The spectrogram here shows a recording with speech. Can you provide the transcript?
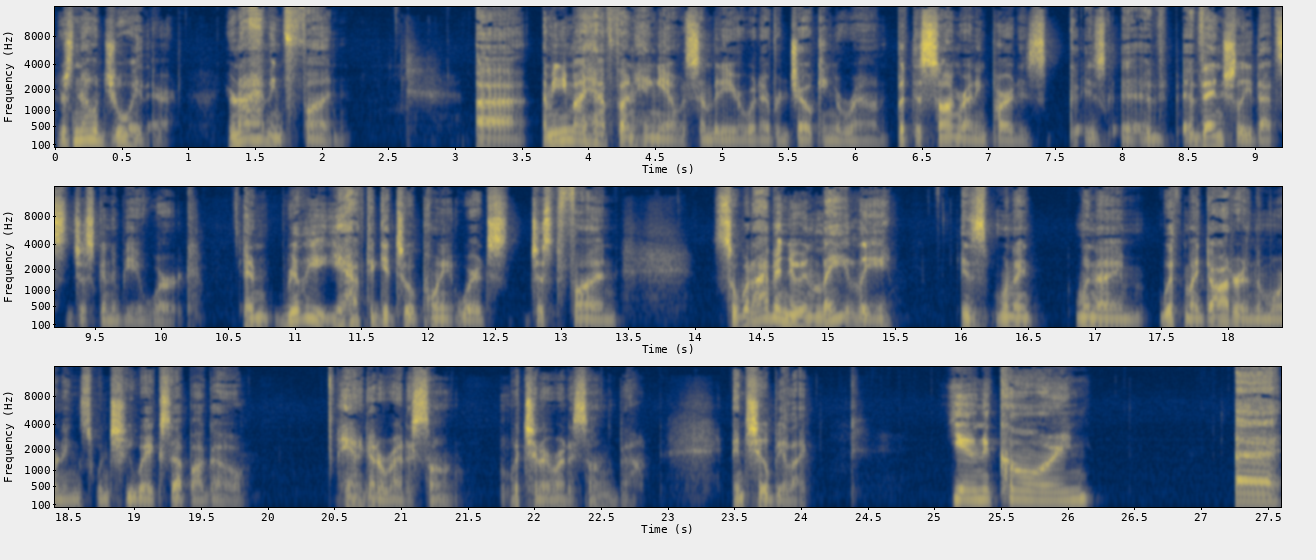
There's no joy there. You're not having fun. Uh, I mean, you might have fun hanging out with somebody or whatever, joking around, but the songwriting part is is eventually that's just going to be a work. And really, you have to get to a point where it's just fun. So what I've been doing lately is when I when I'm with my daughter in the mornings, when she wakes up, I'll go, "Hey, I got to write a song. What should I write a song about?" And she'll be like, "Unicorn. Uh,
